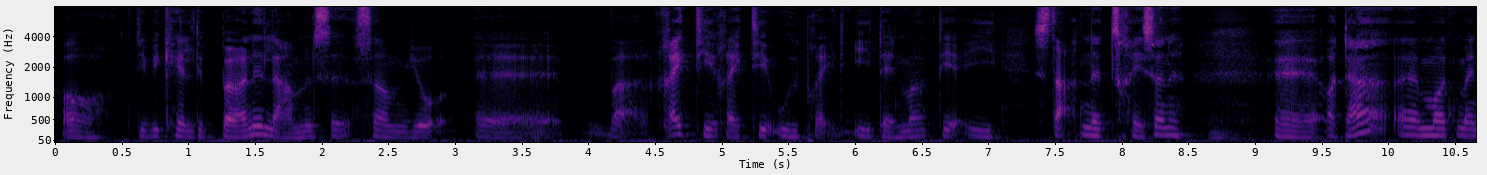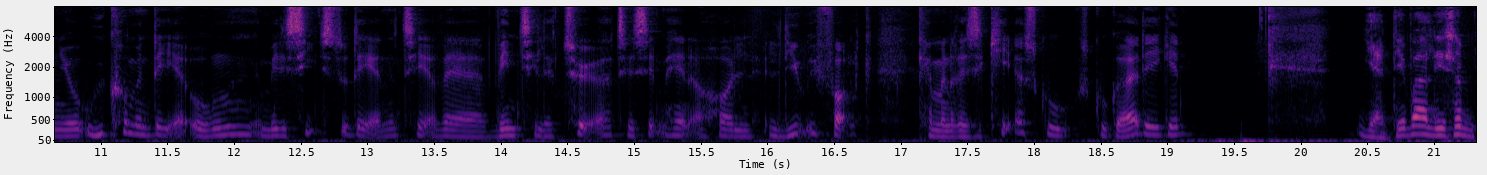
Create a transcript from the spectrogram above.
og det vi kaldte børnelammelse, som jo øh, var rigtig, rigtig udbredt i Danmark der i starten af 60'erne. Mm. Øh, og der øh, måtte man jo udkommandere unge medicinstuderende til at være ventilatører, til simpelthen at holde liv i folk. Kan man risikere at skulle, skulle gøre det igen? Ja, det var ligesom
